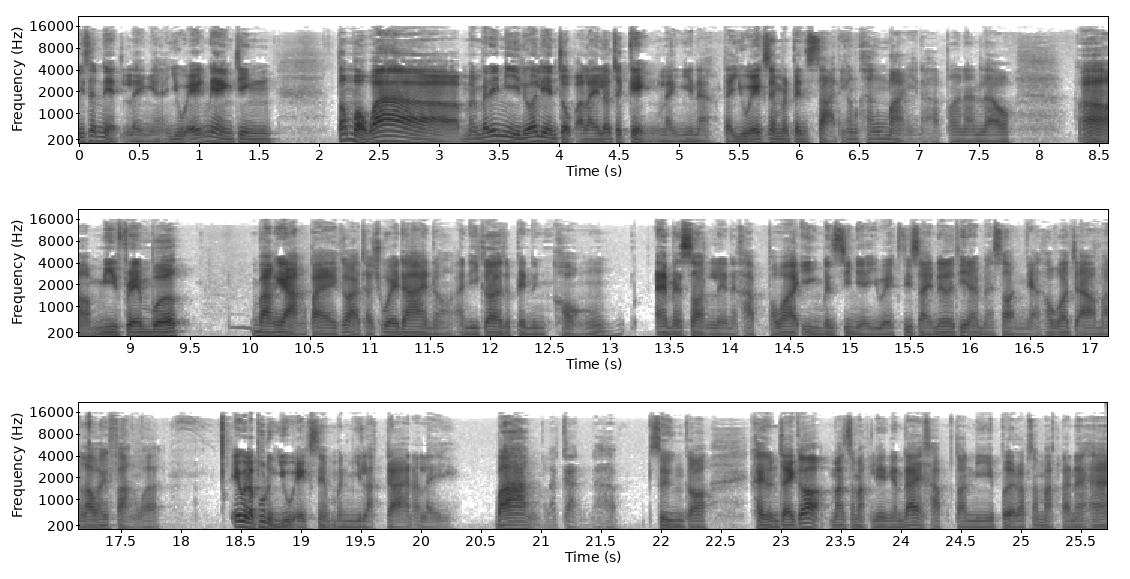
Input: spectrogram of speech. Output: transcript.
business อะไรเงี้ย UX เนี่ยจริงต้องบอกว่ามันไม่ได้มีหรือว่าเรียนจบอะไรแล้วจะเก่งอะไรอย่างนี้นะ แต่ UX เนี่ยมันเป็นศาสตร์ที่ค่อนข้างใหม่นะครับ เพราะนั้นแล้วมี framework บางอย่างไปก็อาจจะช่วยได้เนาะ อันนี้ก็จะเป็นของ Amazon เลยนะครับ เพราะว่าอิงเป็น Senior UX Designer ที่ Amazon เนี่ยเขาก็จะเอามาเล่าให้ฟังว่า เออเวลาพูดถึง UX เนี่ยมันมีหลักการอะไรบ้างละกันนะครับ ซึ่งก็ใครสนใจก็มาสมัครเรียนกันได้ครับ ตอนนี้เปิดรับสมัครแล้วนะฮะ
